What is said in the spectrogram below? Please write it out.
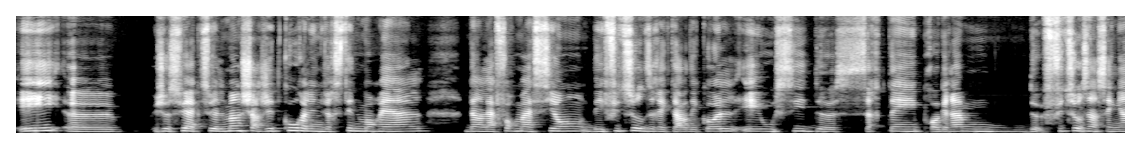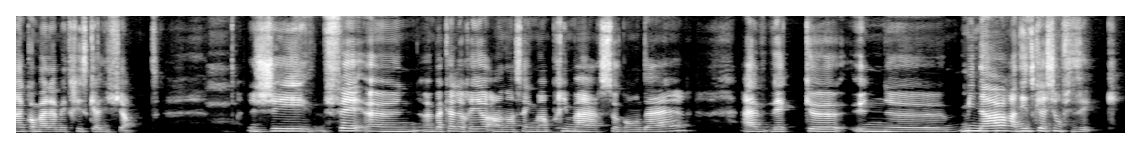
Et euh, je suis actuellement chargée de cours à l'Université de Montréal dans la formation des futurs directeurs d'école et aussi de certains programmes de futurs enseignants comme à la maîtrise qualifiante. J'ai fait un, un baccalauréat en enseignement primaire secondaire avec euh, une euh, mineure en éducation physique.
